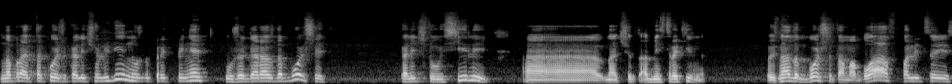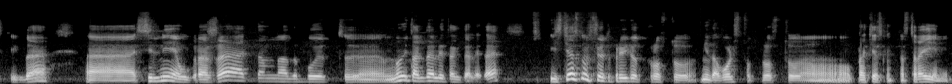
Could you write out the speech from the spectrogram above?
набрать такое же количество людей, нужно предпринять уже гораздо большее количество усилий э, значит, административных. То есть надо больше там облав полицейских, да, э, сильнее угрожать там надо будет, э, ну и так далее, и так далее, да. Естественно, все это приведет к росту недовольства, к росту протестных настроений.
